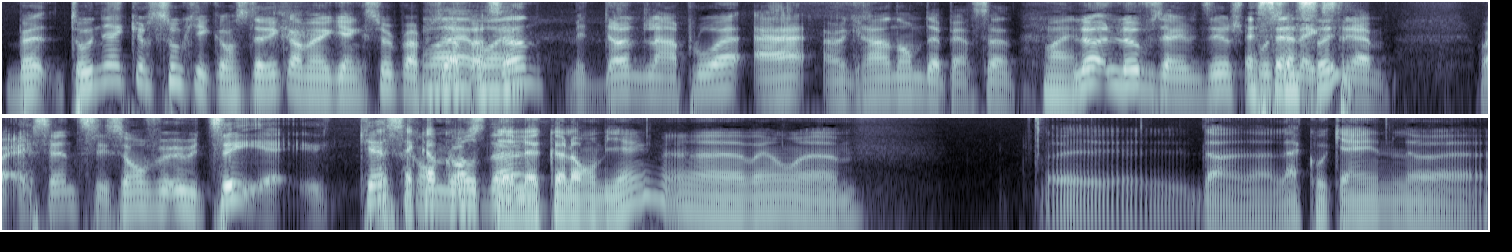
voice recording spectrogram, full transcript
Ben, Tony Accurso, qui est considéré comme un gangster par plusieurs personnes, mais donne de l'emploi à un grand nombre de personnes. Là, là, vous allez me dire, je pousse à l'extrême. Ouais, SN, c'est si on veut. Tu sais, qu'est-ce qu'on considère... comme le Colombien, voyons... Euh, dans la cocaïne, là.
